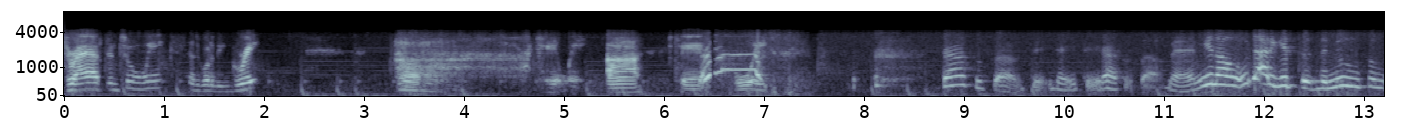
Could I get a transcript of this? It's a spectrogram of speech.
Draft in two weeks is going to be great. I can't wait. I can't wait. That's what's up, JT. That's what's up, man. You know, we got to get the, the news from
